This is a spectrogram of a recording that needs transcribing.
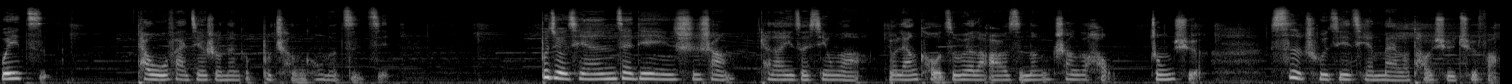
微子，他无法接受那个不成功的自己。不久前，在电影史上看到一则新闻，有两口子为了儿子能上个好。中学四处借钱买了套学区房，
